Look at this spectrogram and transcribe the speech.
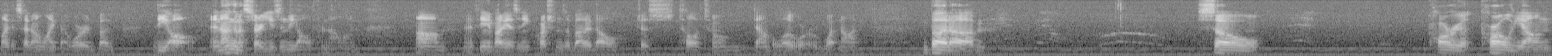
like I said, I don't like that word, but the all. And I'm going to start using the all for now. Um, and if anybody has any questions about it, I'll just tell it to them down below or whatnot. But, um, so, Carl, Carl Jung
